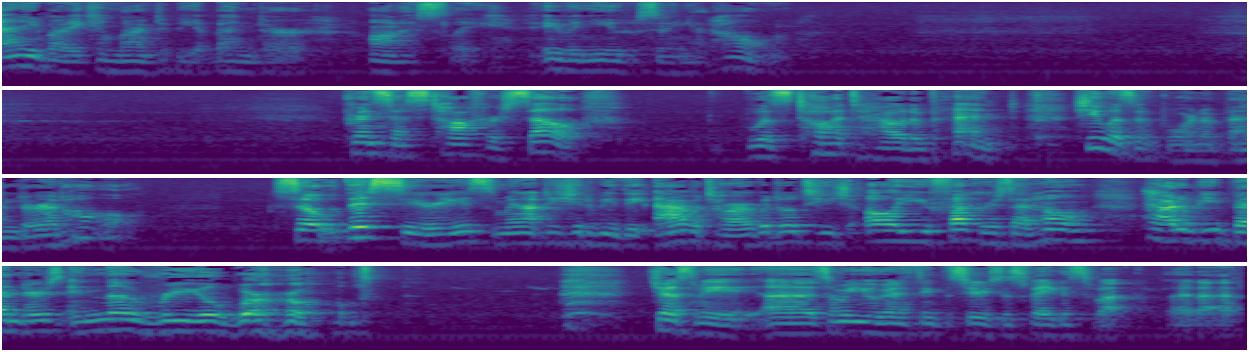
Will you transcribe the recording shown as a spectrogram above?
anybody can learn to be a bender, honestly, even you sitting at home. Princess Toph herself was taught how to bend. She wasn't born a bender at all. So this series may not teach you to be the avatar, but it'll teach all you fuckers at home how to be benders in the real world. Trust me, uh, some of you are going to think the series is fake as fuck, but uh,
